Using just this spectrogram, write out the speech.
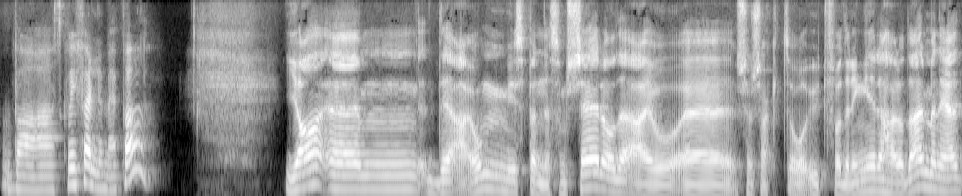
hva skal vi følge med på? Ja, det er jo mye spennende som skjer, og det er jo uh, selvsagt og utfordringer her og der. Men jeg,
